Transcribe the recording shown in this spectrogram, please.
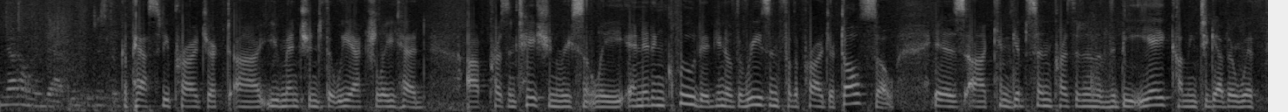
Not only that, with the district capacity project, uh, you mentioned that we actually had a presentation recently, and it included, you know, the reason for the project also is uh, Kim Gibson, president of the BEA, coming together with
